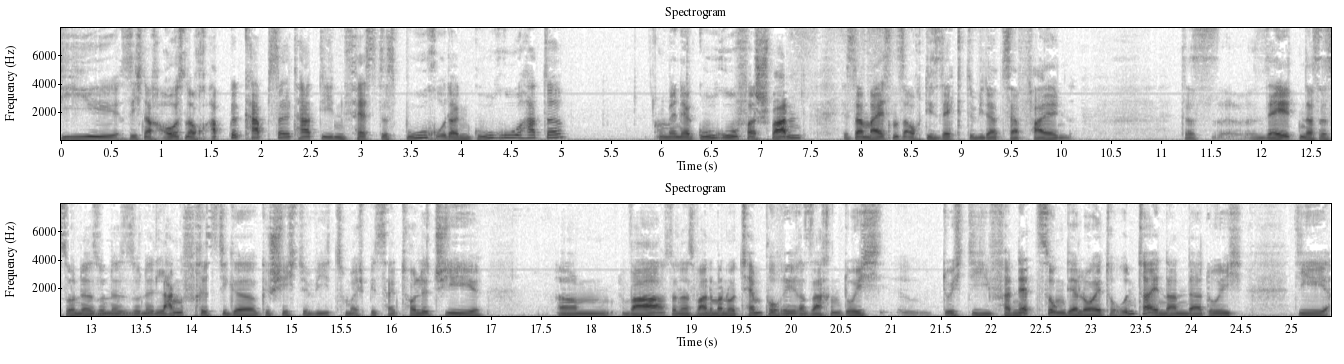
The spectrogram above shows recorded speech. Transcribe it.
die sich nach außen auch abgekapselt hat, die ein festes Buch oder ein Guru hatte. Und wenn der Guru verschwand, ist dann meistens auch die Sekte wieder zerfallen. Das äh, selten, dass es so eine, so eine, so eine langfristige Geschichte wie zum Beispiel Scientology ähm, war, sondern es waren immer nur temporäre Sachen durch, durch die Vernetzung der Leute untereinander, durch die,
